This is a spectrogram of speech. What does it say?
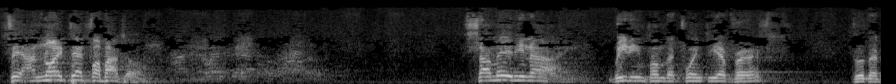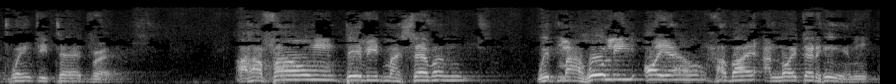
Say anointed for battle. Psalm 89, reading from the 20th verse to the 23rd verse. I have found David my servant with my holy oil have I anointed him.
